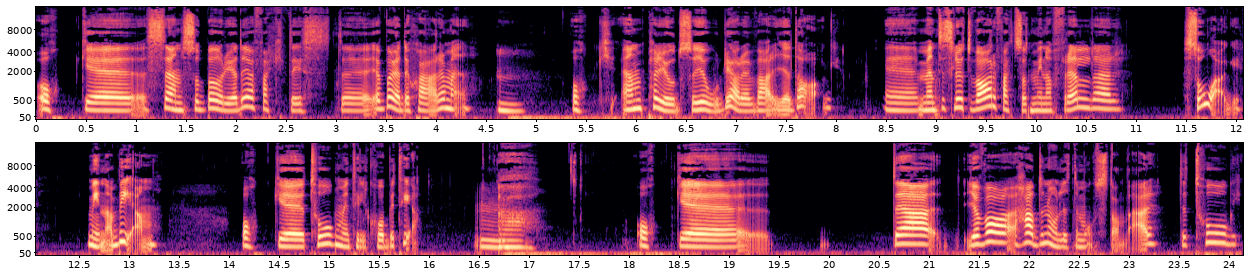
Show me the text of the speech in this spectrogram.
Och eh, sen så började jag faktiskt, eh, jag började skära mig. Mm. Och en period så gjorde jag det varje dag. Eh, men till slut var det faktiskt så att mina föräldrar såg mina ben. Och eh, tog mig till KBT. Mm. Ah. Och eh, det, jag var, hade nog lite motstånd där. Det tog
